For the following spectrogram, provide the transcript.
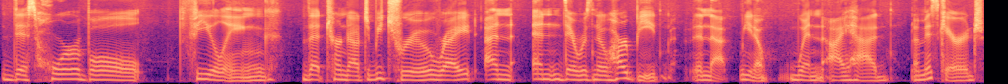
this horrible feeling that turned out to be true, right? And and there was no heartbeat in that, you know, when I had a miscarriage.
